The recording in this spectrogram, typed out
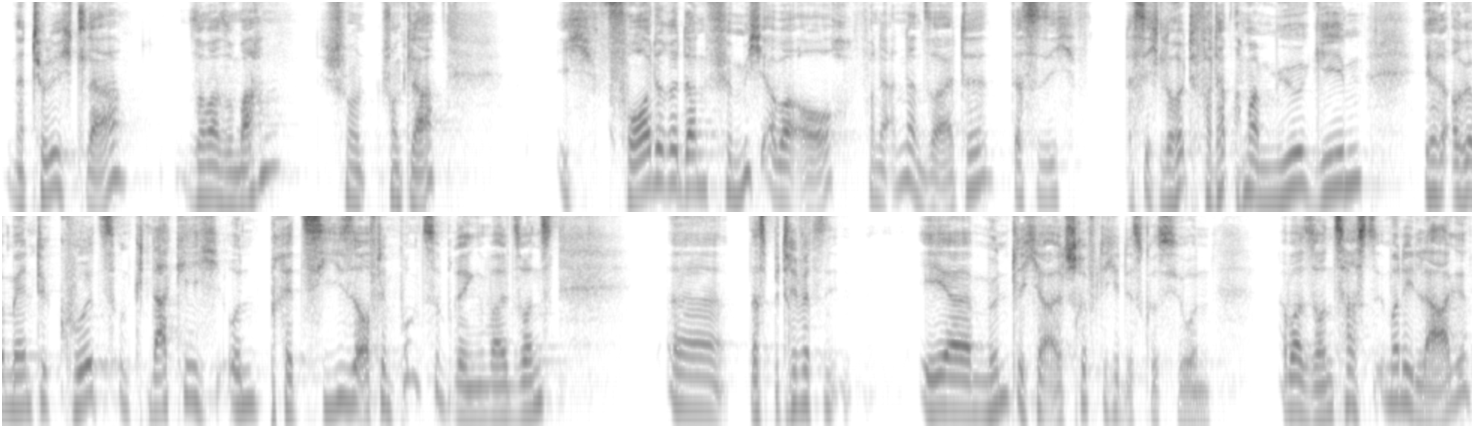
natürlich klar, soll man so machen, schon, schon klar. Ich fordere dann für mich aber auch von der anderen Seite, dass sie sich, dass sich Leute verdammt nochmal Mühe geben, ihre Argumente kurz und knackig und präzise auf den Punkt zu bringen, weil sonst, äh, das betrifft jetzt eher mündliche als schriftliche Diskussionen. Aber sonst hast du immer die Lage,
